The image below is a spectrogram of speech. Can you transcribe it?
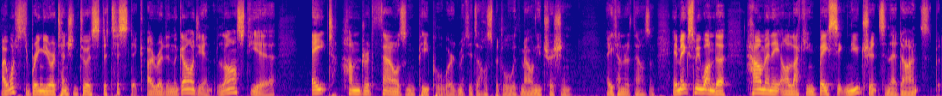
I wanted to bring your attention to a statistic I read in The Guardian. Last year, 800,000 people were admitted to hospital with malnutrition. 800,000. It makes me wonder how many are lacking basic nutrients in their diets, but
